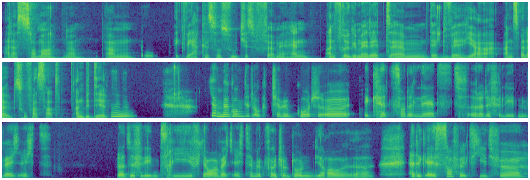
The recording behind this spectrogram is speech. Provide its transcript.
ah, das Sommer, ne? Ähm, Mhm. Ich werke so Sutjes für mir hin. An früge mir, das, ähm, das wer hier ans Wetter üb Zufall hat. An bitte? Mhm. Ja, mir ging das auch ziemlich gut. Äh, ich hätte so den letzten oder der verleden wäre ich echt, oder der verleden Trief, ja, wäre ich echt ziemlich viel zu tun. Die äh, hätte ich echt so viel Zeit für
